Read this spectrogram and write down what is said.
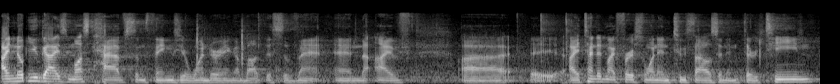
I know you guys must have some things you're wondering about this event, and I've uh, I attended my first one in 2013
